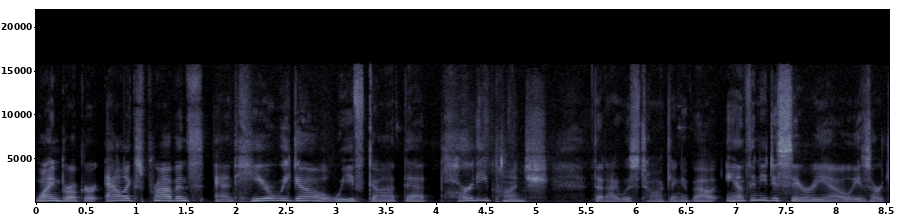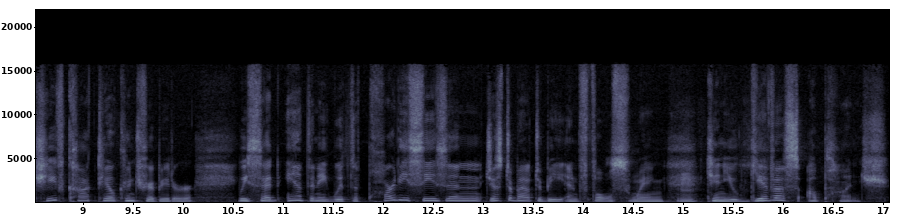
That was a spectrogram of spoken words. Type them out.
wine broker Alex Province, and here we go. We've got that party punch that I was talking about. Anthony DeSerio is our chief cocktail contributor. We said, Anthony, with the party season just about to be in full swing, mm. can you give us a punch?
